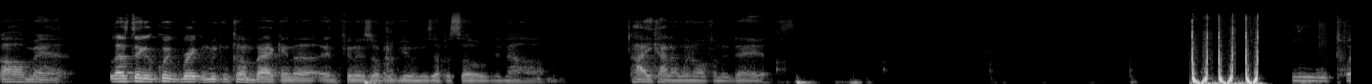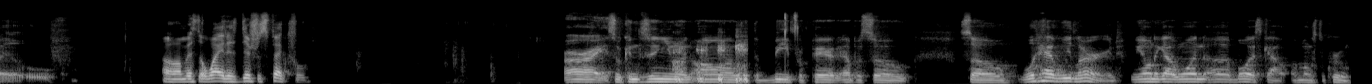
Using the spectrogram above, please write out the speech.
Oh man. Let's take a quick break and we can come back and uh and finish up reviewing this episode and um how he kind of went off on the dad. Ooh, 12. Oh, Mr. White is disrespectful. All right, so continuing on with the Be Prepared episode, So what have we learned? We only got one uh, Boy Scout amongst the crew.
